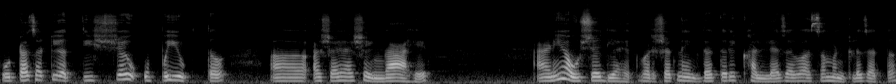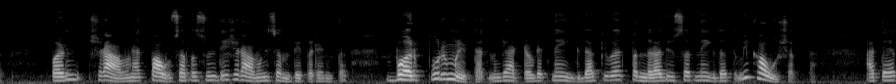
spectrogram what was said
पोटासाठी अतिशय उपयुक्त अशा ह्या शेंगा आहेत. आणि औषधी आहेत. वर्षातनं एकदा तरी खाल्ल्या जावं असं म्हटलं जातं. पण श्रावणात पावसापासून ते श्रावण संपेपर्यंत भरपूर मिळतात. म्हणजे आठवड्यातनं एकदा किंवा पंधरा दिवसातनं एकदा तुम्ही खाऊ शकता. आता या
